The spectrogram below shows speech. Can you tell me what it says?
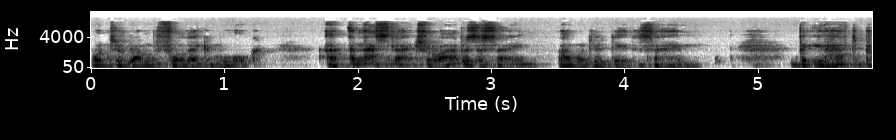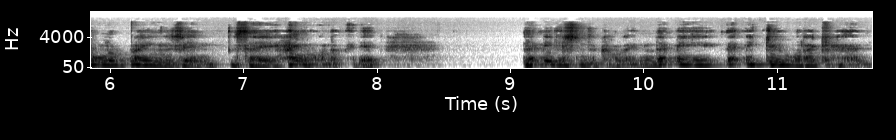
want to run before they can walk, and that's natural. I was the same. I wanted to do the same, but you have to pull the reins in and say, "Hang on a minute." Let me listen to Colin. Let me let me do what I can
